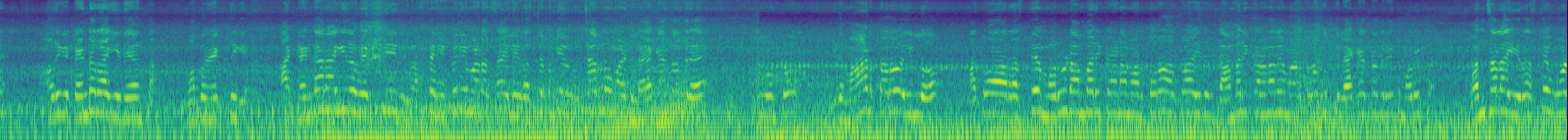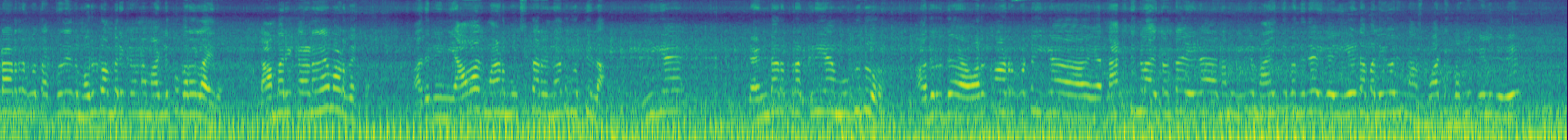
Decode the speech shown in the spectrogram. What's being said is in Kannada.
ಅವರಿಗೆ ಟೆಂಡರ್ ಆಗಿದೆ ಅಂತ ಒಬ್ಬ ವ್ಯಕ್ತಿಗೆ. ಆ ಟೆಂಡರ್ ಆಗಿರೋ ವ್ಯಕ್ತಿ ರಸ್ತೆ ರಿಪೇರಿ ಮಾಡೋದು ಇಲ್ಲಿ ರಸ್ತೆ ಬಗ್ಗೆ ವಿಚಾರನೂ ಮಾಡಿಲ್ಲ ಯಾಕೆಂತಂದರೆ ಉಂಟು, ಇದು ಮಾಡ್ತಾರೋ ಇಲ್ಲೋ, ಅಥವಾ ರಸ್ತೆ ಮರು ಡಾಂಬರೀಕರಣ ಮಾಡ್ತಾರೋ, ಅಥವಾ ಇದು ಡಾಂಬರೀಕರಣನೇ ಮಾಡ್ತಾರೋ ಗೊತ್ತಿಲ್ಲ. ಯಾಕೆಂತಂದ್ರೆ ಇದು ಮರು, ಒಂದ್ಸಲ ಈ ರಸ್ತೆ ಓಡಾಡಿದ್ರೆ ಗೊತ್ತಾಗ್ತದೆ, ಇದು ಮರು ಡಾಂಬರೀಕರಣ ಮಾಡಲಿಕ್ಕೂ ಬರಲ್ಲ ಇದು. ಡಾಂಬರೀಕರಣನೇ ಮಾಡಬೇಕು. ಆದರೆ ನೀನು ಯಾವಾಗ ಮಾಡಿ ಮುಗಿಸ್ತಾರೆ ಅನ್ನೋದು ಗೊತ್ತಿಲ್ಲ. ಹೀಗೆ ಟೆಂಡರ್ ಪ್ರಕ್ರಿಯೆ ಮುಗಿದು ಅದ್ರದ್ದು ವರ್ಕ್ ಆರ್ಡರ್ ಕೊಟ್ಟು ಈಗ ನಾಲ್ಕು ತಿಂಗಳಾಯಿತು ಅಂತ ಈಗ ನಮಗೆ ಈಗ ಮಾಹಿತಿ ಬಂದಿದೆ. ಈಗ ಎ ಡಬಲ್ ಈಗ ನಾವು ಸ್ಪಾಟಿಗೆ ಬರಲಿಕ್ಕೆ ಹೇಳಿದ್ದೀವಿ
